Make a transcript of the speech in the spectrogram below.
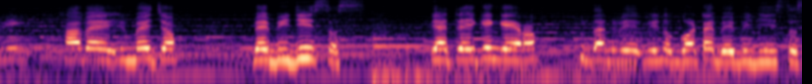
we have an image of baby Jesus. We are taking care of that we, we got a baby Jesus.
